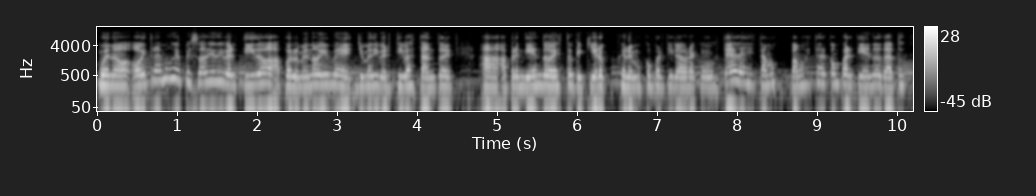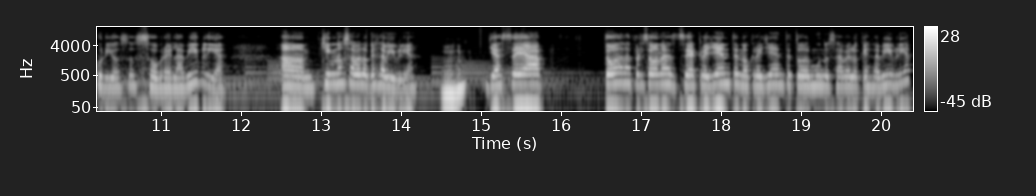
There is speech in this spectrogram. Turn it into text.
Bueno, hoy traemos un episodio divertido, ah, por lo menos hoy me, yo me divertí bastante ah, aprendiendo esto que quiero, queremos compartir ahora con ustedes. Estamos, vamos a estar compartiendo datos curiosos sobre la Biblia. ¿Quién no sabe lo que es la Biblia? Ya sea todas las personas, sea creyente, no creyente, todo el mundo sabe lo que es la Biblia.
